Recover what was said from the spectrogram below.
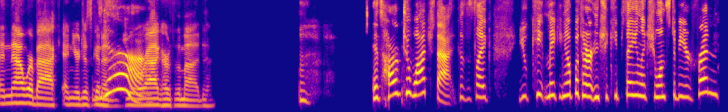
and now we're back, and you're just gonna Yeah. drag her through the mud. It's hard to watch that because it's like you keep making up with her and she keeps saying like she wants to be your friend,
